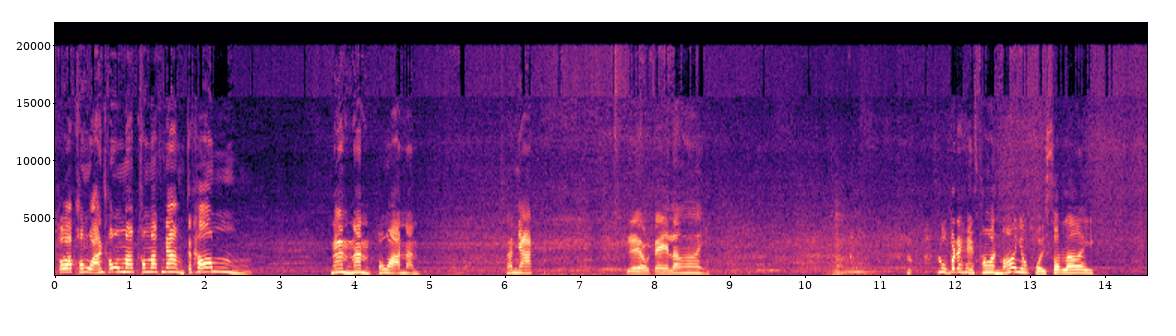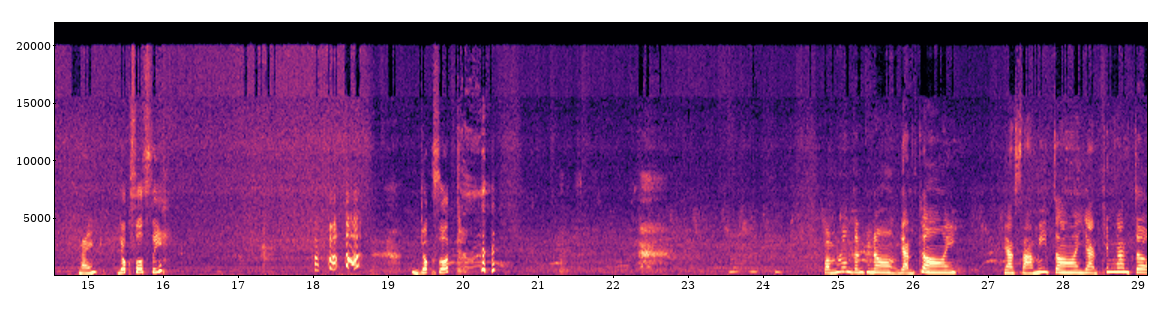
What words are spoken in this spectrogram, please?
เขาว่าของหวานเขามากเขามักน้ำกระท่อม นั่นนั่นของหวานนั่นท่านยักษ์เดี๋ยวแต่เลยลูกไม่ได้ให้ซ่อนหมอยกหวยสดเลย ไหน ยกสดสิ ยกสดบำรุงกันพี่น้องอย่าจอยอย่าสามีจอยอย่าทีมงานจอ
